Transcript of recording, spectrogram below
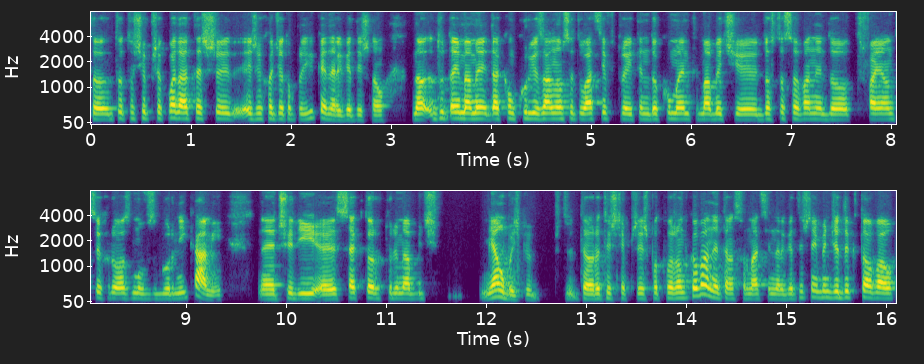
to, to, to się przekłada też, jeżeli chodzi o tą politykę energetyczną. No, tutaj mamy taką kuriozalną sytuację, w której ten dokument ma być dostosowany do trwających rozmów z górnikami, czyli sektor, który ma być miał być teoretycznie przecież podporządkowany transformacji energetycznej, będzie dyktował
